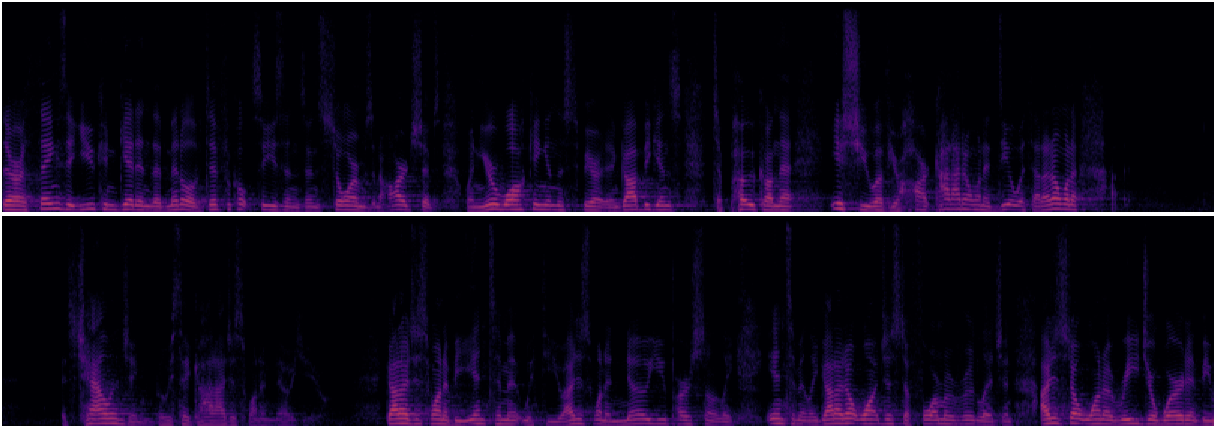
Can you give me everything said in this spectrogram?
there are things that you can get in the middle of difficult seasons and storms and hardships when you're walking in the Spirit and God begins to poke on that issue of your heart. God, I don't want to deal with that. I don't want to. It's challenging, but we say, God, I just want to know you. God, I just want to be intimate with you. I just want to know you personally, intimately. God, I don't want just a form of religion. I just don't want to read your word and be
